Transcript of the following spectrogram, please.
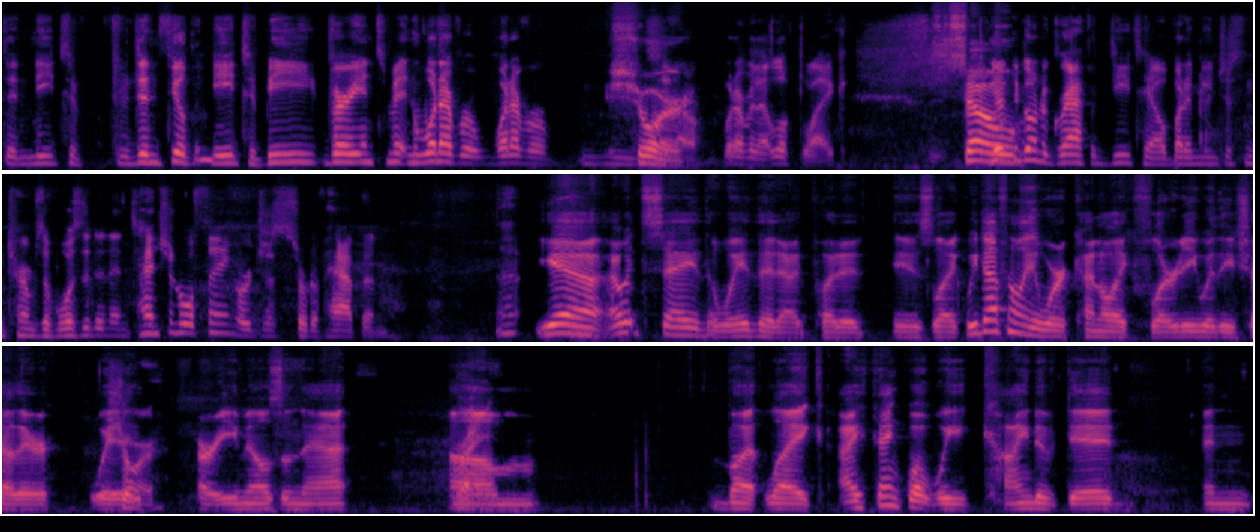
didn't need to didn't feel the need to be very intimate and whatever whatever mm, you Sure. know, whatever that looked like so you have to go into graphic detail but i mean just in terms of was it an intentional thing or just sort of happened uh, Yeah, mm. I would say the way that I'd put it is like we definitely were kind of like flirty with each other with sure our emails and that. Right. Um but like I think what we kind of did and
